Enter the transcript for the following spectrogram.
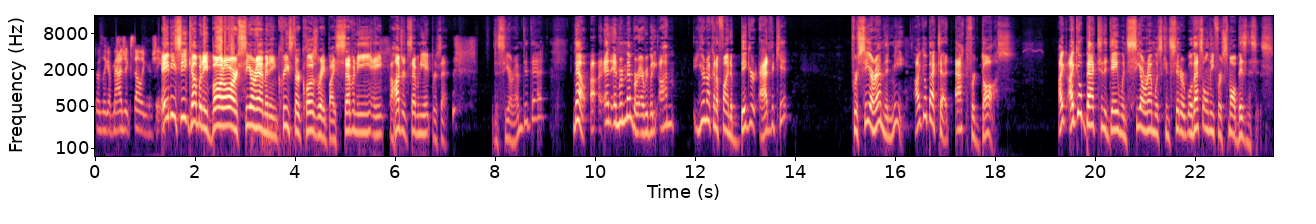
It was like a magic selling machine. ABC company bought our CRM and increased their close rate by 78 178%. The CRM did that? Now, uh, and and remember everybody, I'm you're not going to find a bigger advocate for CRM than me. I go back to Act for DOS. I, I go back to the day when CRM was considered, well, that's only for small businesses.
